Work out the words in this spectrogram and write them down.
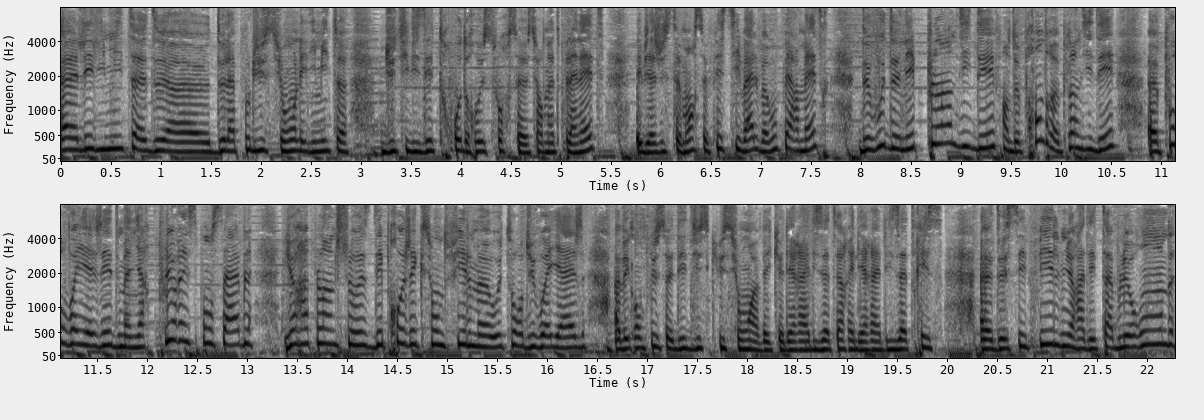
euh, les limites de, euh, de la pollution, les limites d'utiliser trop de ressources sur notre planète. Eh bien, justement, ce festival va vous permettre de vous donner plein d'idées, enfin de prendre plein d'idées pour voyager de manière plus responsable. Il y aura plein de choses, des projections de films autour du voyage, avec en plus des discussions avec les réalisateurs et les réalisatrices euh, de ces films. Il y aura des tables rondes,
